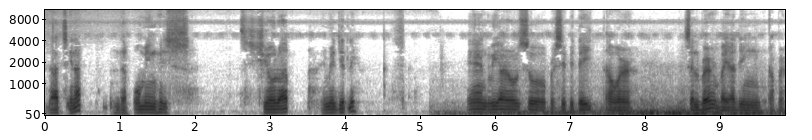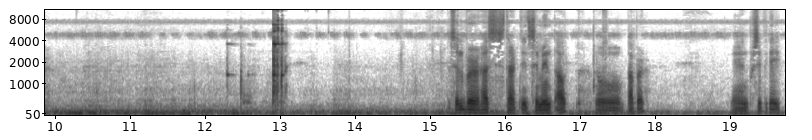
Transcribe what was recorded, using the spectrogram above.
that's enough. The foaming is showed up immediately. And we are also precipitate our silver by adding copper. the silver has started cement out so copper and precipitate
